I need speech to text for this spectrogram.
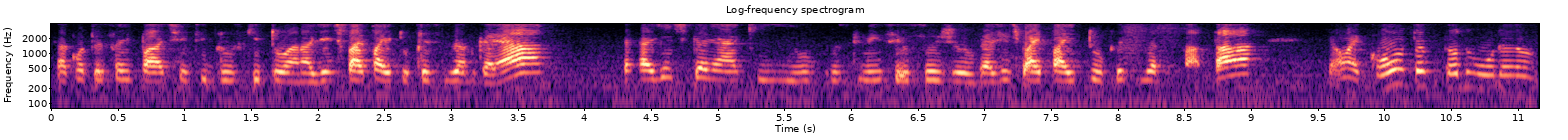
Se acontecer um empate entre Brusque e Ituano, a gente vai para Itu precisando ganhar. Se a gente ganhar aqui e o Brusque vencer o seu jogo, a gente vai para Itu precisando empatar. Então é contas, todo mundo,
